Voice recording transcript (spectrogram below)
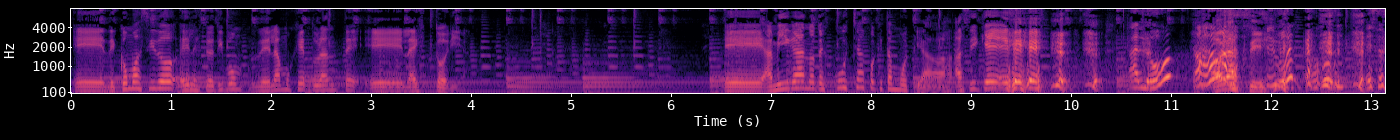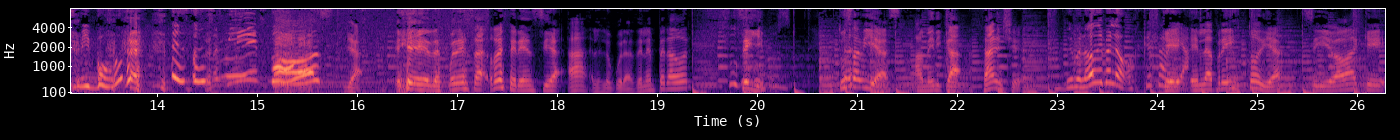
eh, de cómo ha sido el estereotipo de la mujer durante eh, la historia. Eh, amiga, no te escuchas porque estás muteada. Así que. ¿Aló? Ahora sí. qué bueno. Esa es mi voz. Esa es mi voz. ya. Después de esa referencia a las locuras del emperador, seguimos. ¿Tú sabías, América Sánchez, Dímelo, dímelo. ¿Qué que sabía? en la prehistoria se llevaba que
